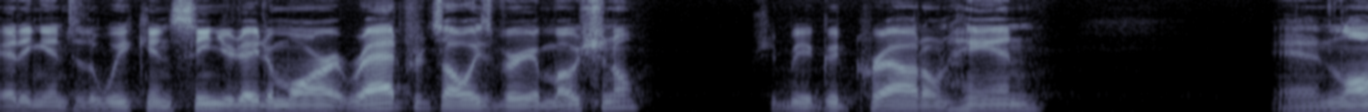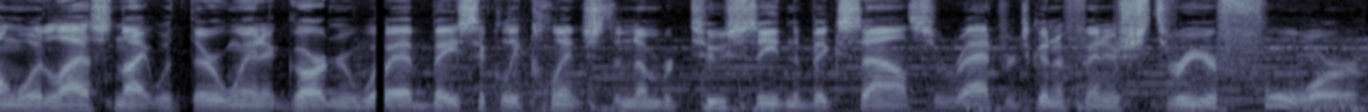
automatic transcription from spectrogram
heading into the weekend. Senior day tomorrow at Radford. Radford's always very emotional. Should be a good crowd on hand. And Longwood last night with their win at Gardner Webb basically clinched the number two seed in the Big South. So Radford's going to finish three or four,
